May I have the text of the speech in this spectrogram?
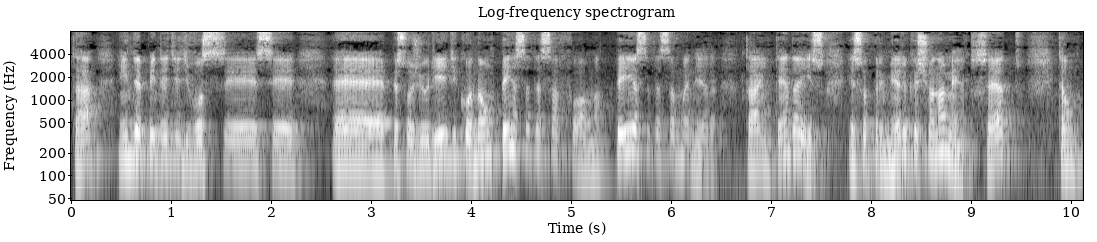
tá? Independente de você ser é, pessoa jurídica ou não, pensa dessa forma, pensa dessa maneira, tá? Entenda isso. Esse é o primeiro questionamento, certo? Então,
